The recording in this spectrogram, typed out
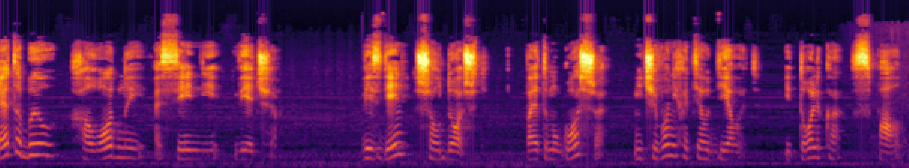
Это был холодный осенний вечер. Весь день шел дождь, поэтому Гоша ничего не хотел делать и только спал.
